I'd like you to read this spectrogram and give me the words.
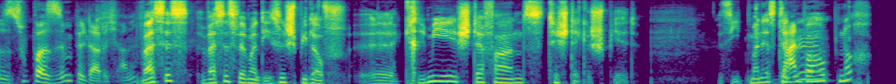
äh, super simpel dadurch an. Was ist, was ist, wenn man dieses Spiel auf äh, Krimi Stefans Tischdecke spielt? Sieht man es denn Dann- überhaupt noch?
